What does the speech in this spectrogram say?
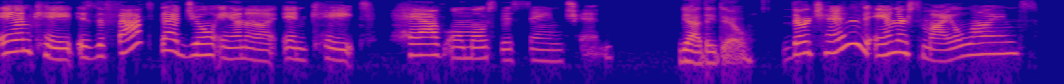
and Kate is the fact that Joanna and Kate have almost the same chin. Yeah, they do. Their chins and their smile lines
